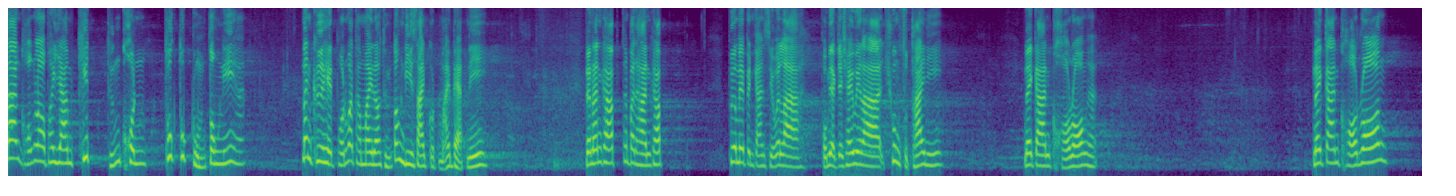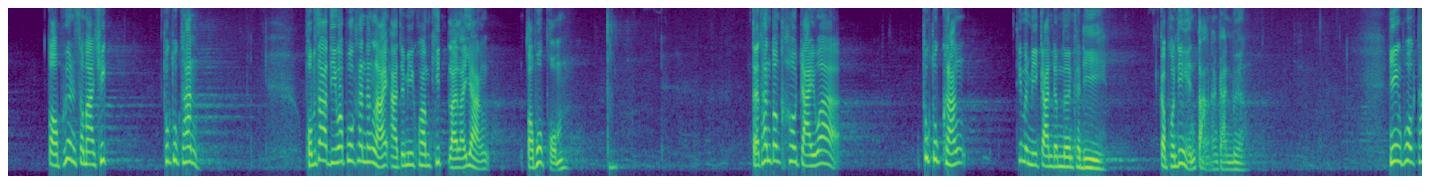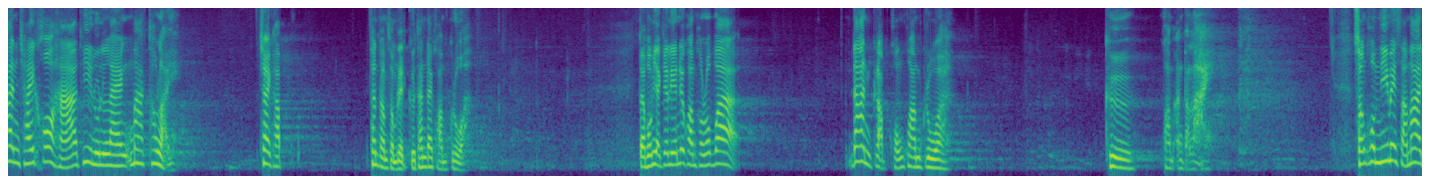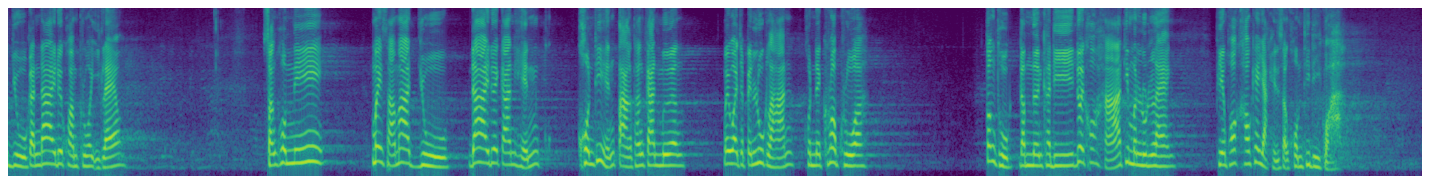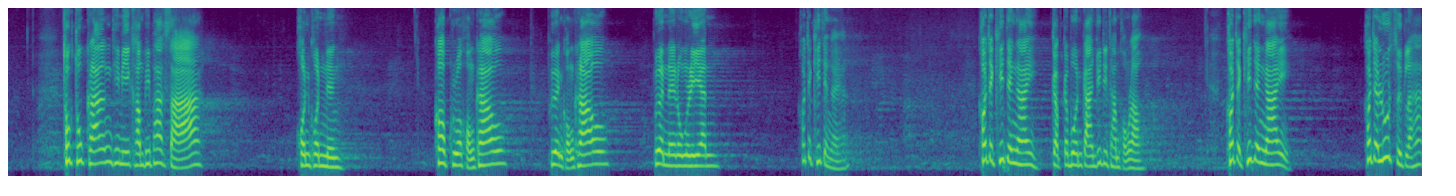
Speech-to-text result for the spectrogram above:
ร่างของเราพยายามคิดถึงคนทุกๆกลุ่มตรงนี้ฮะนั่นคือเหตุผลว่าทำไมเราถึงต้องดีไซน์กฎหมายแบบนี้ ดังนั้นครับท่านประธานครับ เพื่อไม่เป็นการเสียเวลา ผมอยากจะใช้เวลาช่วงสุดท้ายนี้ ในการขอร้องฮะ ในการขอร้องต่อเพื่อนสมาชิกทุกๆทท่าน ผมทราบดีว่าพวกท่านทั้งหลาย อาจจะมีความคิดหลาย ๆ อย่างต่อพวกผม แต่ท่านต้องเข้าใจว่าทุก ๆ ครั้งที่มันมีการดำเนินคดี กับคนที่เห็นต่างทางการเมือง ยิ่งพวกท่านใช้ข้อหาที่รุนแรงมากเท่าไหร่ ใช่ครับ ท่านทำสำเร็จคือท่านได้ความกลัว แต่ผมอยากจะเรียนด้วยความเคารพว่า ด้านกลับของความกลัว คือความอันตราย สังคมนี้ไม่สามารถอยู่กันได้ด้วยความกลัวอีกแล้ว สังคมนี้ไม่สามารถอยู่ได้ด้วยการเห็นคนที่เห็นต่างทางการเมือง ไม่ว่าจะเป็นลูกหลานคนในครอบครัว ต้องถูกดำเนินคดีด้วยข้อหาที่มันรุนแรง เพียงเพราะเขาแค่อยากเห็นสังคมที่ดีกว่า ทุกๆ ครั้งที่มีคำพิพากษา คนคนหนึ่ง ครอบครัวของเขา เพื่อนของเขา เพื่อนในโรงเรียน เขาจะคิดยังไงฮะเขาจะคิดยังไงกับกระบวนการยุติธรรมของเรา เขาจะคิดยังไง เขาจะรู้สึกเหรอฮะ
